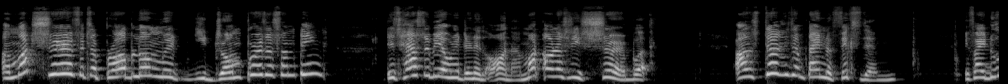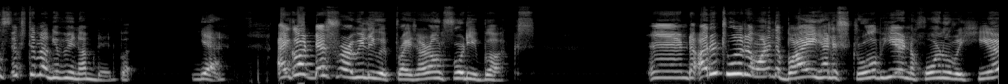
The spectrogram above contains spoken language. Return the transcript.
I'm not sure if it's a problem with the jumpers or something. This has to be a way to turn it on. I'm not honestly sure, but I'm still need some time to fix them. If I do fix them, I'll give you an update. But yeah, I got this for a really good price, around 40 bucks. And the other tool that I wanted to buy had a strobe here and a horn over here.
